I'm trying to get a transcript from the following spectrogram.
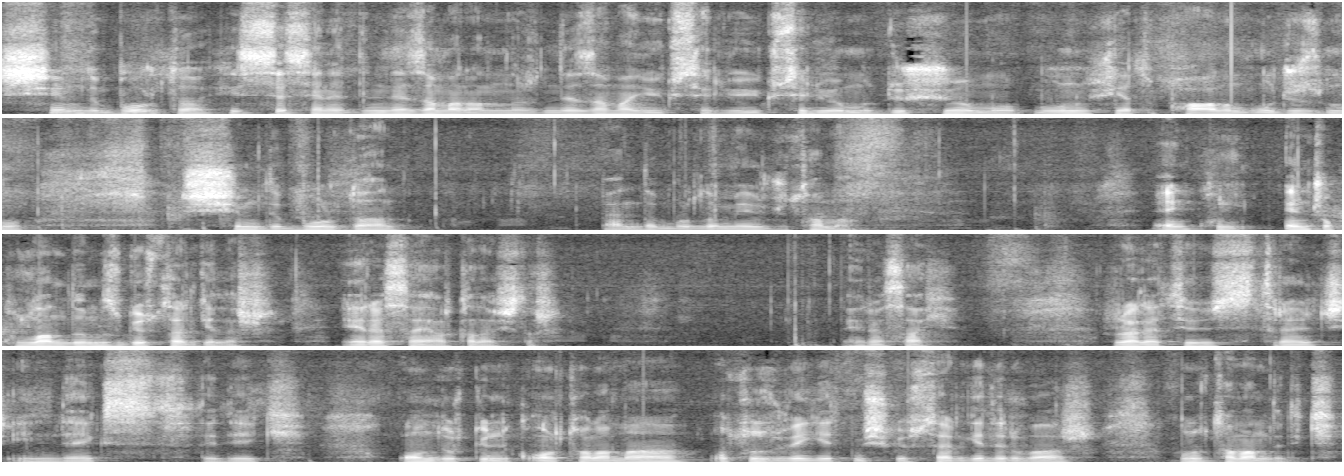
Şimdi burada hisse senedi ne zaman alınır, ne zaman yükseliyor, yükseliyor mu, düşüyor mu, bunun fiyatı pahalı mı, ucuz mu? Şimdi buradan ben de burada mevcut ama en en çok kullandığımız göstergeler. RSI arkadaşlar. RSI. Relative Strength Index dedik. 14 günlük ortalama 30 ve 70 göstergeleri var. Bunu tamam dedik.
